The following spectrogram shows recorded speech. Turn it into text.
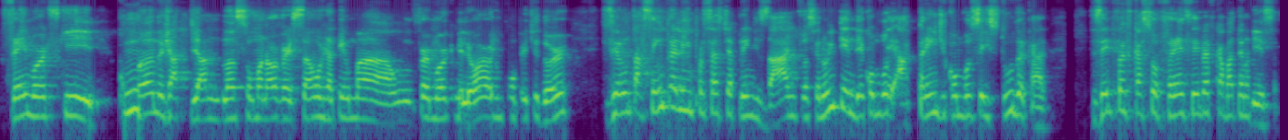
frameworks que com um ano já, já lançou uma nova versão, já tem uma, um framework melhor, um competidor. Se você não está sempre ali em processo de aprendizagem, se você não entender como você aprende, como você estuda, cara, você sempre vai ficar sofrendo, sempre vai ficar batendo cabeça.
